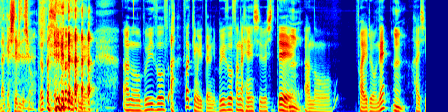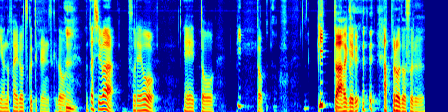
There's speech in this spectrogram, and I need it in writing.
なんかしてるでしょ。私はですね あの V ゾーあさっきも言ったように V ゾーさんが編集して、うん。あのファイルをねうん。配信用のファイルを作ってくれるんですけど、うん。私はそれをえっ、とピッとピッと上げる アップロードする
